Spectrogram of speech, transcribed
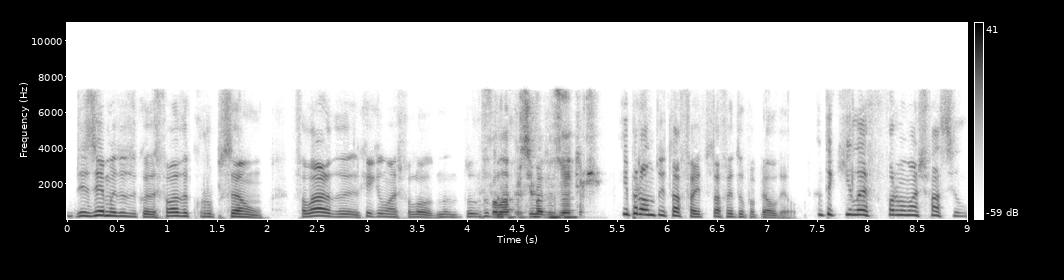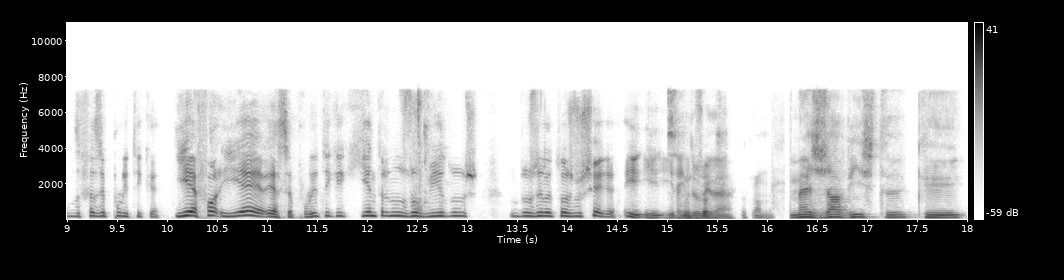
dizer uma dúzia de coisas, falar da corrupção, falar de. O que é que ele mais falou? Do- do- Falar por cima dos outros. E pronto, e está feito, está feito o papel dele. Portanto, aquilo é a forma mais fácil de fazer política. E é, for- e é essa política que entra nos ouvidos dos eleitores do Chega. E, e, e Sem dúvida. outros. Mas já viste que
